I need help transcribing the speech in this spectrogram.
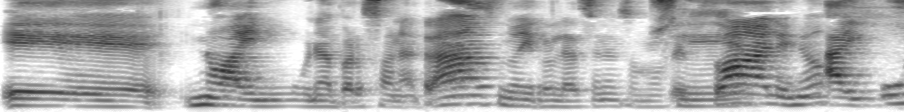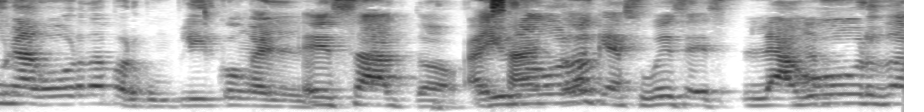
Eh, no hay ninguna persona trans, no hay relaciones homosexuales, ¿no? Hay una gorda por cumplir con el. Exacto. Hay una gorda que a su vez es la gorda.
